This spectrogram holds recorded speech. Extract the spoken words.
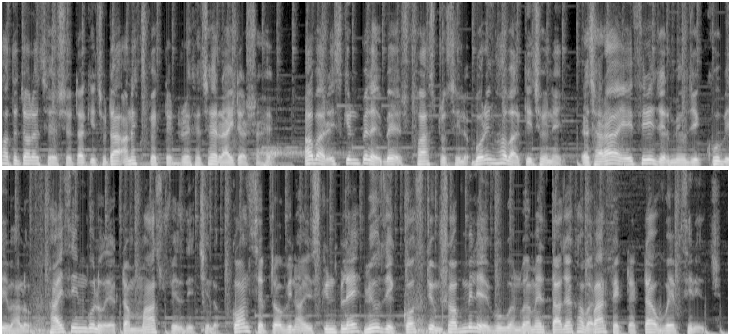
হতে চলেছে সেটা কিছুটা আনএক্সপেক্টেড রেখেছে রাইটার সাহেব। আবার স্ক্রিন প্লে বেশ ফাস্টও ছিল বোরিং হবার কিছুই নেই। এছাড়া এই সিরিজের মিউজিক খুবই ভালো। হাই সিনগুলো একটা মাস্ট ফিল দিচ্ছিল। কনসেপ্ট অভিনয় স্ক্রিন প্লে মিউজিক কস্টিউম সব মিলে ভুবন বামের তাজা খাবার পারফেক্ট একটা ওয়েব সিরিজ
